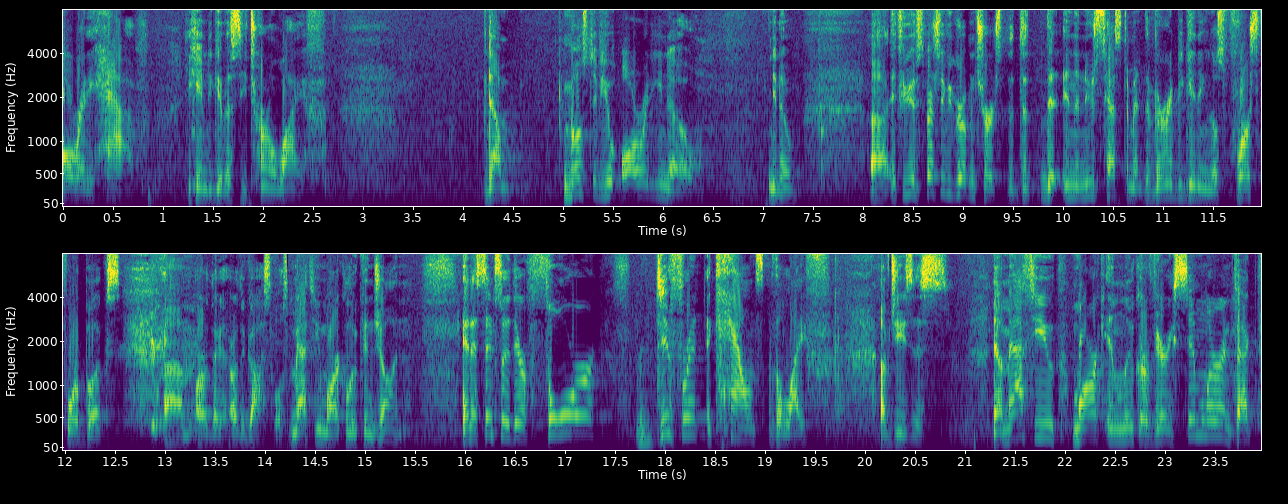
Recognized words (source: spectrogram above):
already have. He came to give us eternal life. Now, most of you already know, you know, uh, if you, especially if you grew up in church, that, that, in the New Testament, the very beginning, those first four books um, are, the, are the Gospels Matthew, Mark, Luke, and John. And essentially, there are four different accounts of the life of Jesus. Now, Matthew, Mark, and Luke are very similar. In fact,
